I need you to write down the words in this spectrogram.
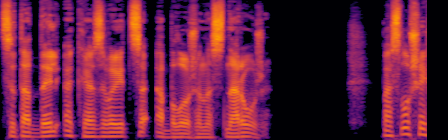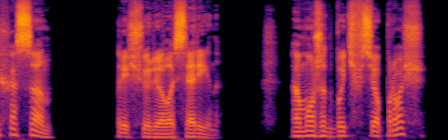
Цитадель, оказывается, обложена снаружи. «Послушай, Хасан», — прищурилась Арина, — «а может быть, все проще?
